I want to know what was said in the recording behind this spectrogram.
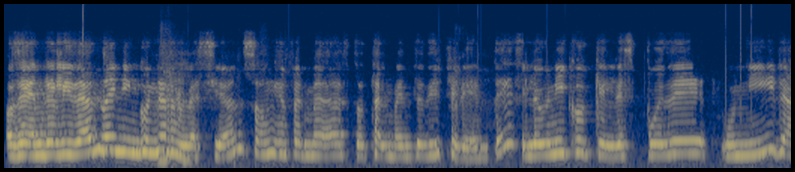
O sea, en realidad no hay ninguna relación, son enfermedades totalmente diferentes. Lo único que les puede unir a,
